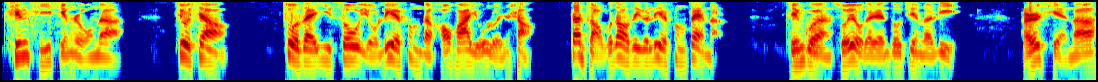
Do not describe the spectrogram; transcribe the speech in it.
清奇形容呢，就像坐在一艘有裂缝的豪华游轮上，但找不到这个裂缝在哪儿。尽管所有的人都尽了力，而且呢，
